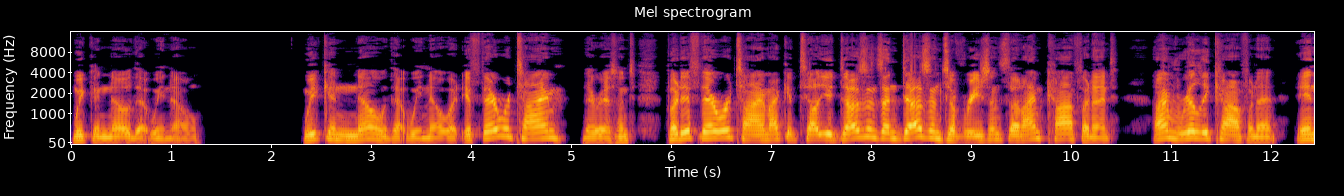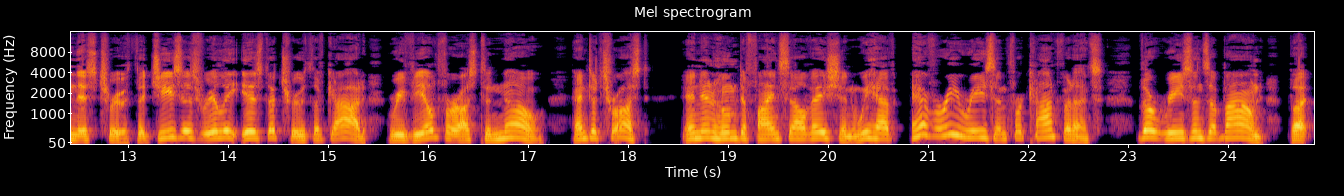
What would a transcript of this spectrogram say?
we can know that we know. We can know that we know it. If there were time, there isn't, but if there were time, I could tell you dozens and dozens of reasons that I'm confident I'm really confident in this truth that Jesus really is the truth of God, revealed for us to know and to trust, and in whom to find salvation. We have every reason for confidence. The reasons abound. But,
